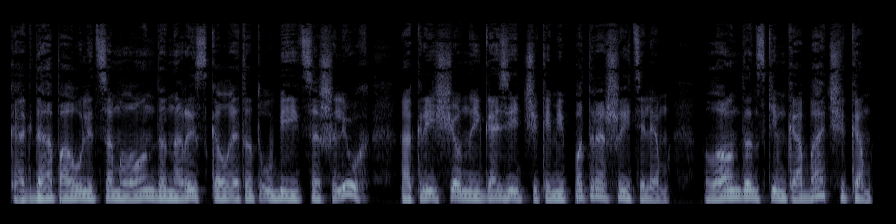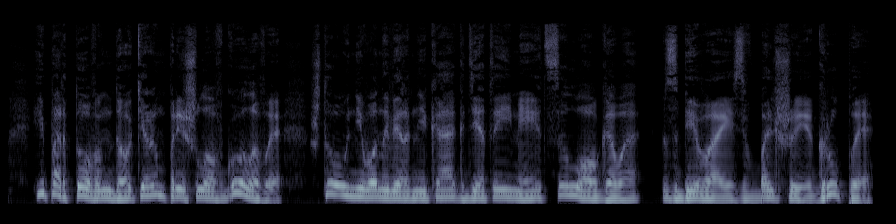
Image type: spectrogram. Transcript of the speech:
Когда по улицам Лондона рыскал этот убийца-шлюх, окрещенный газетчиками-потрошителем, лондонским кабачикам и портовым докерам пришло в головы, что у него наверняка где-то имеется логово. Сбиваясь в большие группы,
